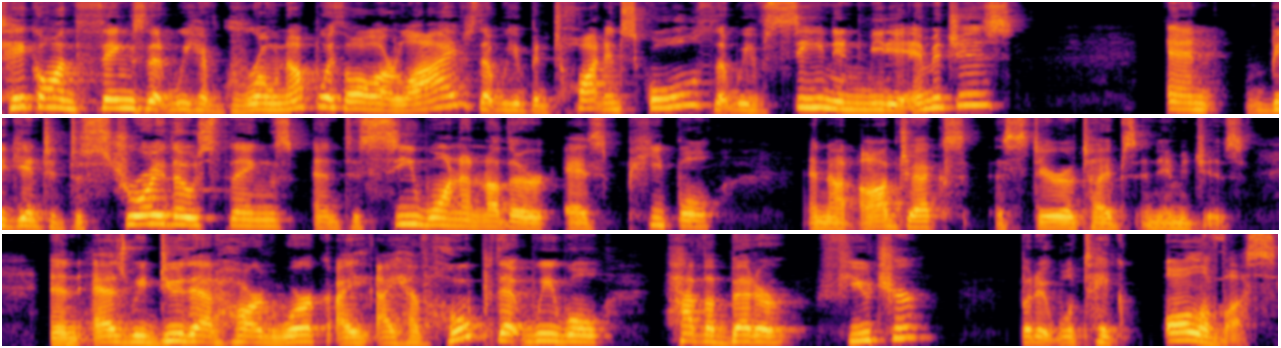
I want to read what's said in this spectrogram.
take on things that we have grown up with all our lives, that we have been taught in schools, that we have seen in media images, and begin to destroy those things and to see one another as people and not objects, as stereotypes and images. And as we do that hard work, I, I have hope that we will have a better future, but it will take all of us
